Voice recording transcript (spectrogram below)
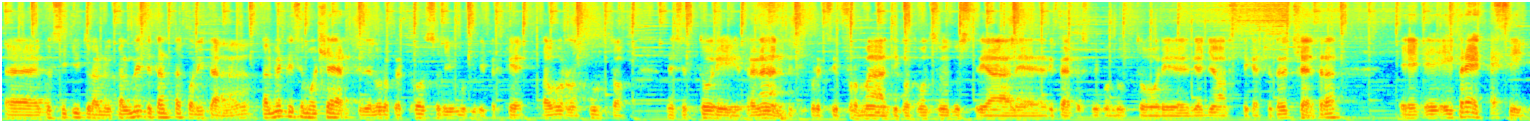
eh, questi titoli hanno talmente tanta qualità, talmente siamo certi del loro percorso di utili perché lavorano appunto nei settori trainanti, sicurezza informatica, automazione industriale, ripeto, semiconduttori, diagnostica, eccetera, eccetera, e, e, e, i prezzi,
